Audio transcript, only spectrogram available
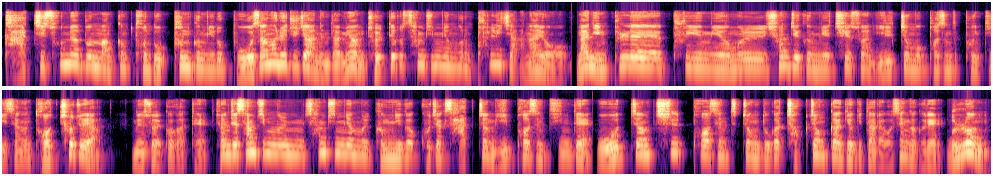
가치 소멸분만큼 더 높은 금리로 보상을 해주지 않는다면 절대로 30년물은 팔리지 않아요. 난 인플레 프리미엄을 현재 금리의 최소한 1.5%포인트 이상은 더 쳐줘야 매수할 것 같아. 현재 30물, 30년물 금리가 고작 4.2%인데 5.7% 정도가 적정 가격이다라고 생각을 해. 물론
